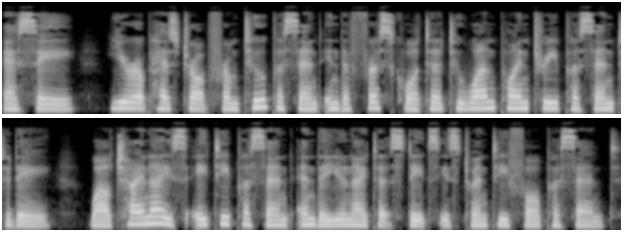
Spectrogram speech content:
SA, Europe has dropped from 2% in the first quarter to 1.3% today, while China is 80% and the United States is 24%.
